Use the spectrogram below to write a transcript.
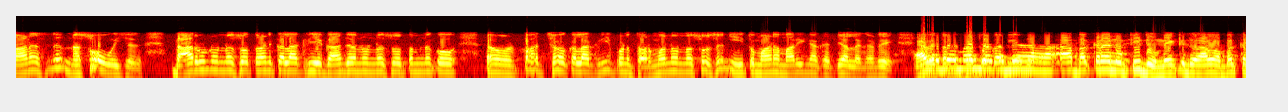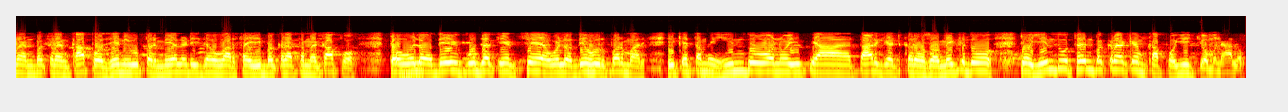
માણસને નશો હોય છે. દારૂનો નશો ત્રણ કલાક રીએ ગાંજાનો નશો તમને કહો પાંચ છ કલાક રીએ પણ ધર્મનો નશો છે ને એ તો માણસ મારી નાખે ત્યાં લગન રે. હવે તમે આ બકરાનું કીધું મેં કીધું આવા બકરા બકરાને કાપો જેની ઉપર મેલડી જવાર થાય એ બકરા તમે કાપો. તો ઓલો દેવી પૂજક એક છે, ઓલો દેહુર પરમાર. એ કે તમે હિન્દુઓનો એ કે ટાર્ગેટ કરો છો. મેં કીધું, તો હિન્દુ થઈને બકરા કેમ કાપો? એ કયો મને હાલો.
